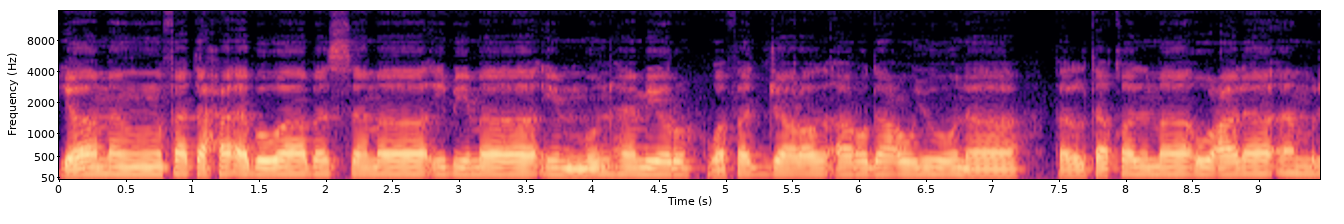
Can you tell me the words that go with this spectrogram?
يا من فتح أبواب السماء بماء منهمر وفجر الأرض عيونا فالتقى الماء على أمر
